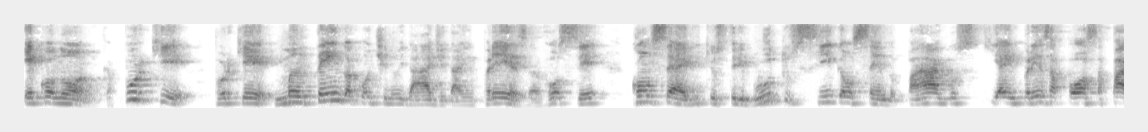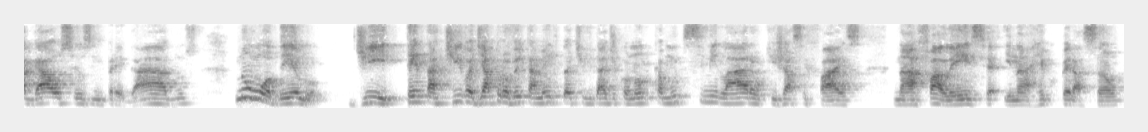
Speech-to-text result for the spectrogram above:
econômica. Por quê? Porque mantendo a continuidade da empresa, você consegue que os tributos sigam sendo pagos, que a empresa possa pagar os seus empregados, num modelo de tentativa de aproveitamento da atividade econômica muito similar ao que já se faz na falência e na recuperação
